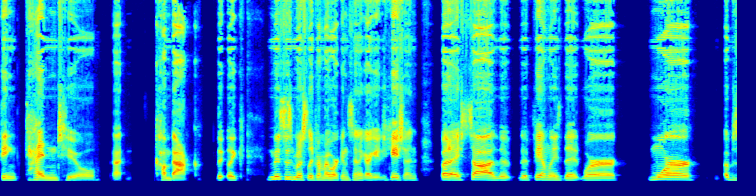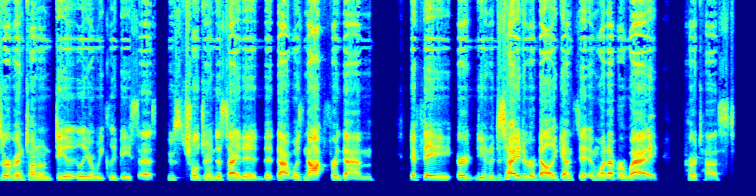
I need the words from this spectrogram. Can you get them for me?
think tend to uh, come back. Like- Like this is mostly from my work in synagogue education, but I saw the the families that were more observant on a daily or weekly basis, whose children decided that that was not for them, if they or you know decided to rebel against it in whatever way, protest.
